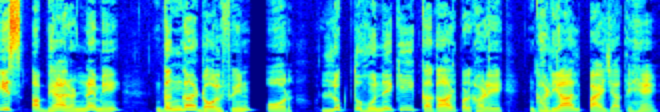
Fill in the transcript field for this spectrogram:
इस अभ्यारण्य में गंगा डॉल्फिन और लुप्त होने की कगार पर खड़े घड़ियाल पाए जाते हैं।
